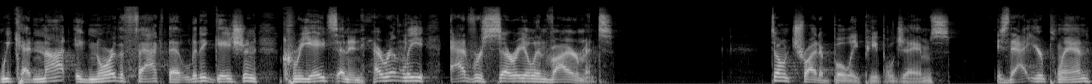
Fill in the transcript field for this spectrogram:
we cannot ignore the fact that litigation creates an inherently adversarial environment. Don't try to bully people, James. Is that your plan?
